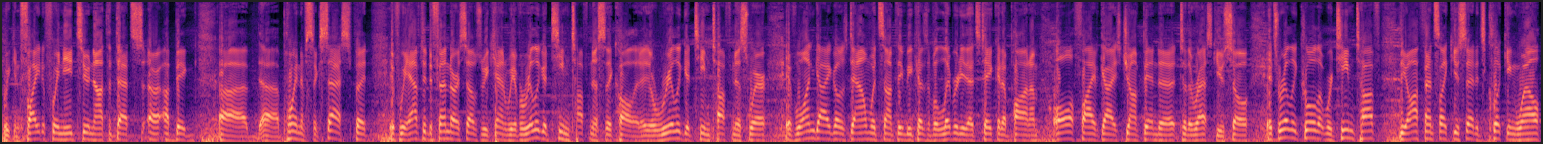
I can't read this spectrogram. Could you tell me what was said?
we can fight if we need to. Not that that's a, a big uh, uh, point of success, but if we have to defend ourselves, we can. We have a really good team toughness, they call it. A really good team toughness where if one guy goes down with something because of a liberty that's taken upon him, all five guys jump into to the rescue. So it's really cool that we're team tough. The offense, like you said, it's clicking well.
